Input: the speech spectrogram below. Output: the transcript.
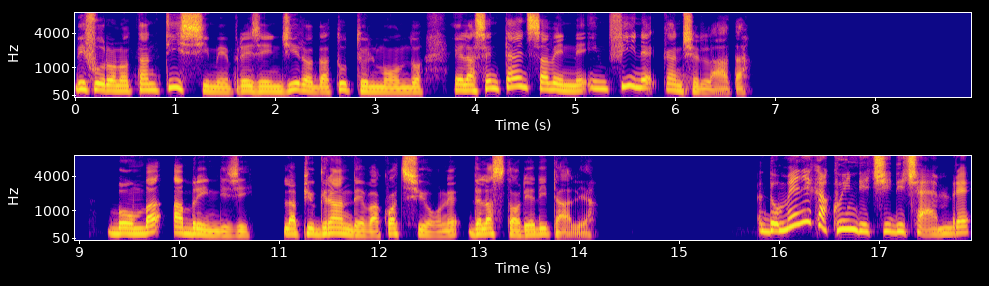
Vi furono tantissime prese in giro da tutto il mondo e la sentenza venne infine cancellata. Bomba a Brindisi, la più grande evacuazione della storia d'Italia. Domenica 15 dicembre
